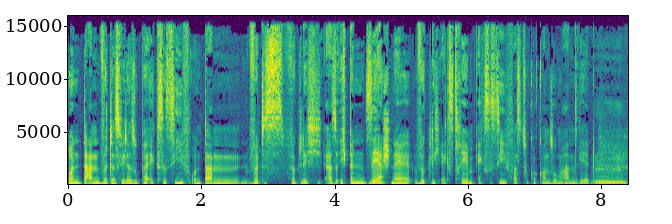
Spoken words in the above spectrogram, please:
Und dann wird das wieder super exzessiv und dann wird es wirklich, also ich bin sehr schnell wirklich extrem exzessiv, was Zuckerkonsum angeht. Mhm.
